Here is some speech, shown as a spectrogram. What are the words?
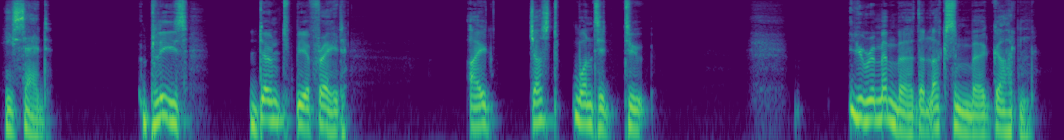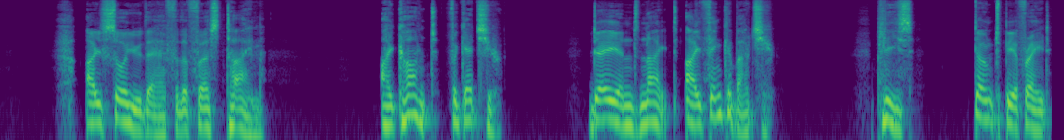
he said. Please, don't be afraid. I just wanted to. You remember the Luxembourg garden? I saw you there for the first time. I can't forget you. Day and night I think about you. Please, don't be afraid.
